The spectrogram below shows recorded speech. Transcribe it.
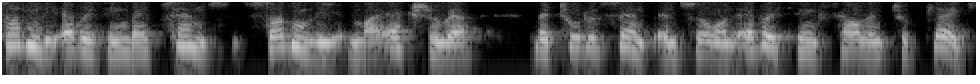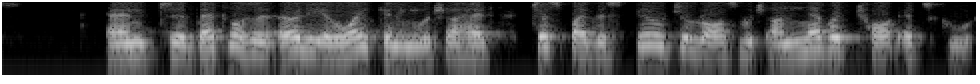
suddenly everything made sense. Suddenly my action were, made total sense, and so on. Everything fell into place. And uh, that was an early awakening, which I had just by the spiritual laws, which are never taught at schools.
